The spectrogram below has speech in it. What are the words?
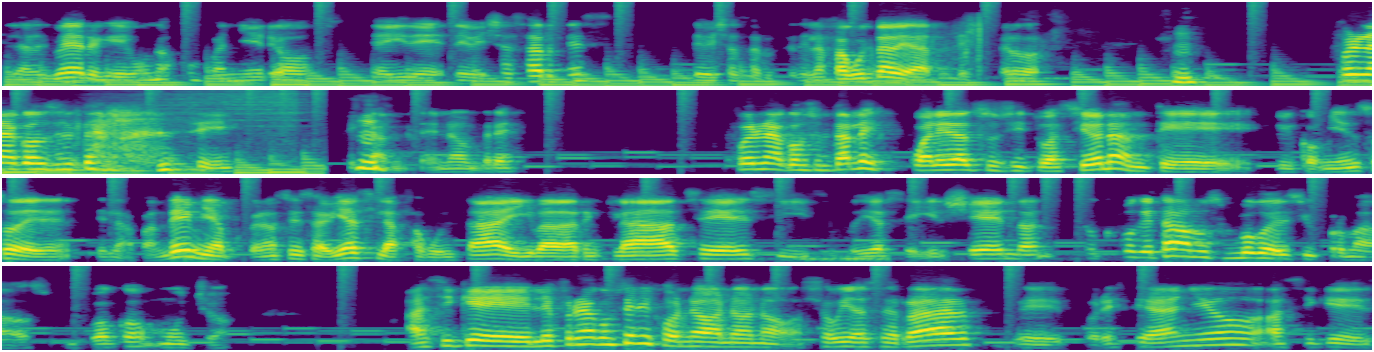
del albergue, unos compañeros de ahí de, de Bellas Artes, de Bellas Artes, de la Facultad de Artes, perdón. Fueron a consultar, sí, picante nombre. Fueron a consultarles cuál era su situación ante el comienzo de, de la pandemia, porque no se sabía si la facultad iba a dar clases, si se podía seguir yendo, como que estábamos un poco desinformados, un poco, mucho. Así que le fueron a consultar y dijo, no, no, no, yo voy a cerrar eh, por este año, así que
